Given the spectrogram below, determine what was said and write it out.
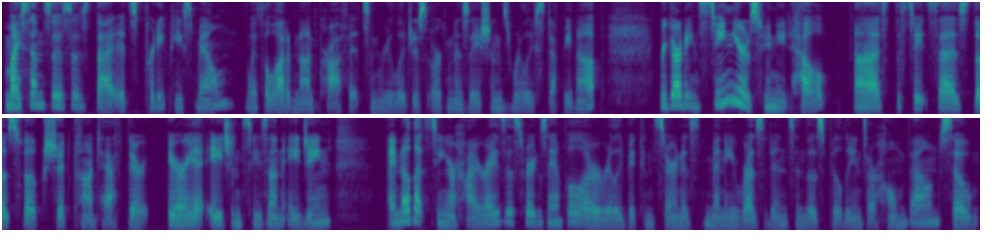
My sense is, is that it's pretty piecemeal, with a lot of nonprofits and religious organizations really stepping up. Regarding seniors who need help, uh, the state says those folks should contact their area agencies on aging. I know that senior high rises, for example, are a really big concern as many residents in those buildings are homebound, so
